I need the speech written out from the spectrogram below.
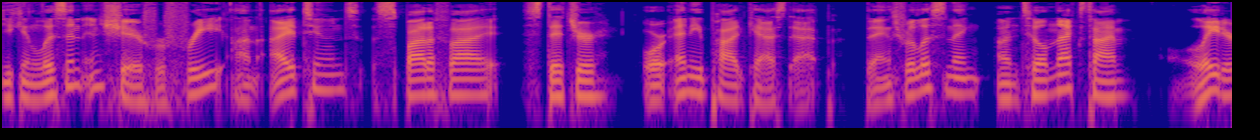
You can listen and share for free on iTunes, Spotify, Stitcher, or any podcast app. Thanks for listening. Until next time, later.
